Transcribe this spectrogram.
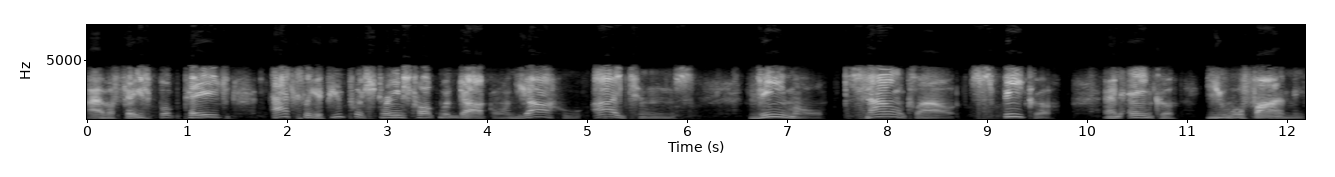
I have a Facebook page. Actually, if you put Strange Talk with Doc on Yahoo, iTunes, Vimeo, SoundCloud, Spreaker, and Anchor, you will find me.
